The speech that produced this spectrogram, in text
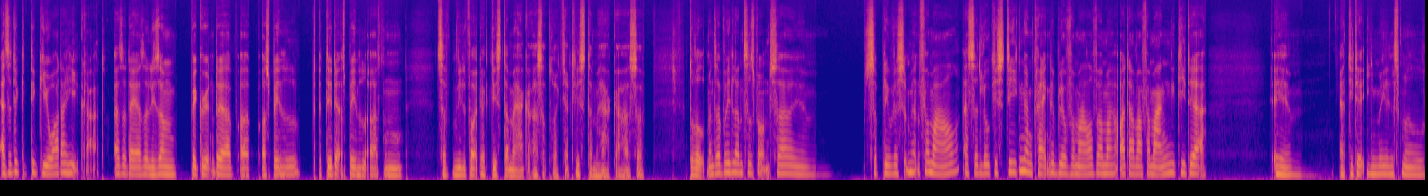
Altså, det, det gjorde der helt klart. Altså, da jeg så ligesom begyndte at, at, at spille det der spil, og sådan, så ville folk have klistermærker, og så trykte jeg klistermærker, og så, du ved, men så på et eller andet tidspunkt, så, øh, så blev det simpelthen for meget. Altså, logistikken omkring det blev for meget for mig, og der var for mange i de der øh, at de der e-mails med,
